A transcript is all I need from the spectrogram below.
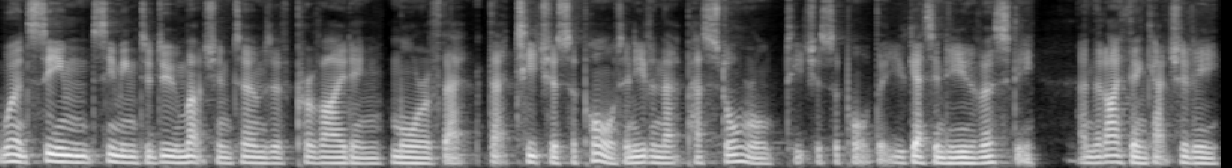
weren't seem, seeming to do much in terms of providing more of that, that teacher support and even that pastoral teacher support that you get in the university. And that I think actually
